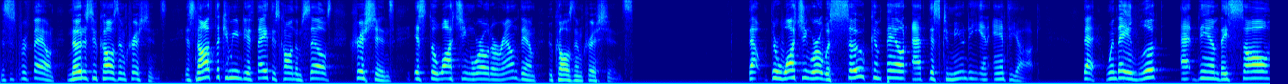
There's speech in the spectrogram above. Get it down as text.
This is profound. Notice who calls them Christians. It's not the community of faith who's calling themselves Christians, it's the watching world around them who calls them Christians that their watching world was so compelled at this community in Antioch that when they looked at them, they saw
